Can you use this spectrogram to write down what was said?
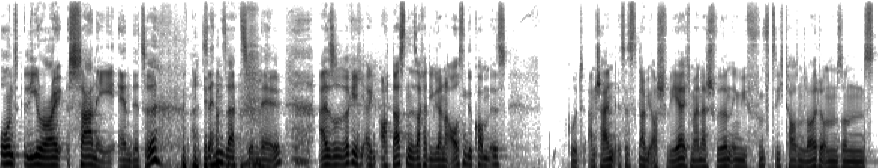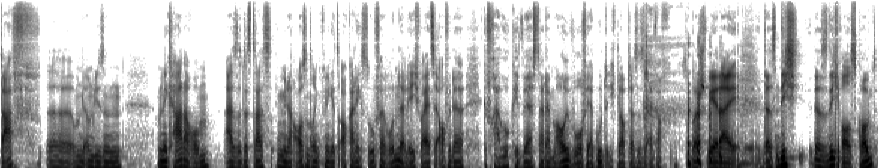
und Leroy Sané endete. Sensationell. Also wirklich, auch das eine Sache, die wieder nach außen gekommen ist. Gut, anscheinend ist es, glaube ich, auch schwer. Ich meine, da schwirren irgendwie 50.000 Leute um so einen Stuff, äh, um, um diesen um den Kader rum. Also, dass das irgendwie nach außen dringt, finde ich jetzt auch gar nicht so verwunderlich, weil jetzt ja auch wieder gefragt, okay, wer ist da der Maulwurf? Ja gut, ich glaube, das ist einfach super schwer, da, äh, dass, nicht, dass es nicht rauskommt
